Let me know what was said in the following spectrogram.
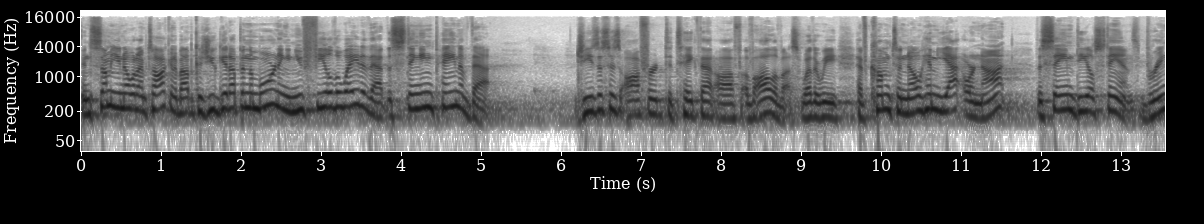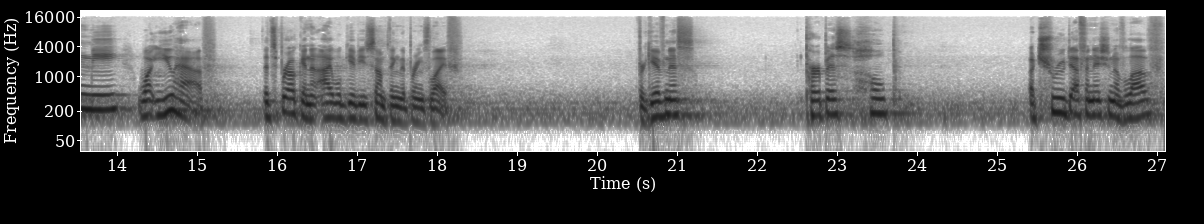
And some of you know what I'm talking about because you get up in the morning and you feel the weight of that, the stinging pain of that. Jesus has offered to take that off of all of us. Whether we have come to know him yet or not, the same deal stands. Bring me what you have that's broken, and I will give you something that brings life. Forgiveness, purpose, hope a true definition of love,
